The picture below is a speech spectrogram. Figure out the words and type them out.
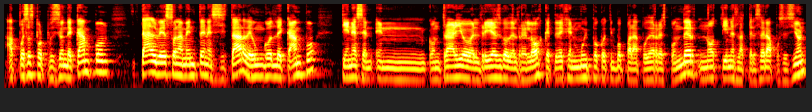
Apuestas por posición de campo, tal vez solamente necesitar de un gol de campo. Tienes en, en, contrario el riesgo del reloj que te dejen muy poco tiempo para poder responder. No tienes la tercera posición.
